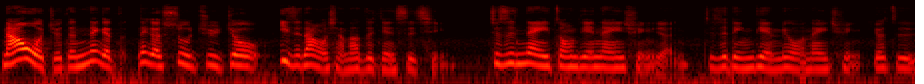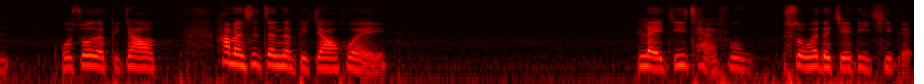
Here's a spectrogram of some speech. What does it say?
然后我觉得那个那个数据就一直让我想到这件事情，就是那一中间那一群人，就是零点六那一群，就是我说的比较，他们是真的比较会。累积财富，所谓的接地气的人，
